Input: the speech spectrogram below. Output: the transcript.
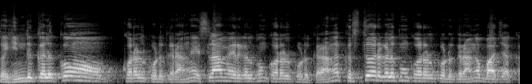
ஸோ இந்துக்களுக்கும் குரல் கொடுக்குறாங்க இஸ்லாமியர்களுக்கும் குரல் கொடுக்குறாங்க கிறிஸ்துவர்களுக்கும் குரல் கொடுக்குறாங்க பாஜக.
